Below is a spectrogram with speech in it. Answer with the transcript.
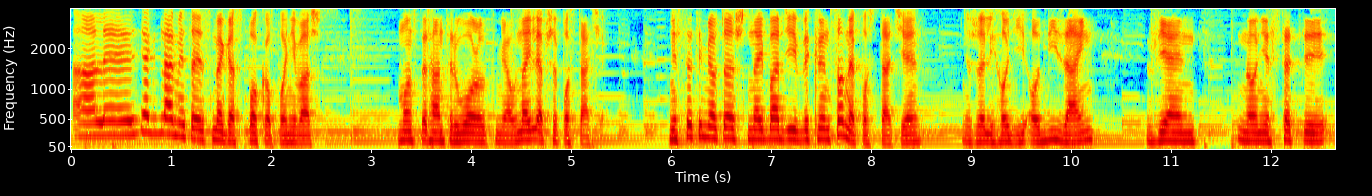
ale jak dla mnie to jest mega spoko, ponieważ Monster Hunter World miał najlepsze postacie. Niestety miał też najbardziej wykręcone postacie, jeżeli chodzi o design, więc no niestety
